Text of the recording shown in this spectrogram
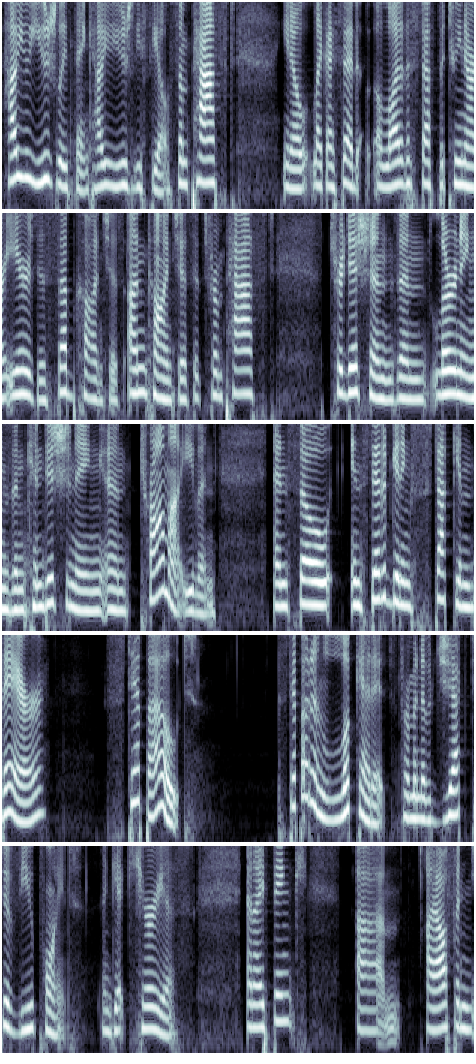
how you usually think, how you usually feel. Some past, you know, like I said, a lot of the stuff between our ears is subconscious, unconscious. It's from past traditions and learnings and conditioning and trauma, even. And so instead of getting stuck in there, step out. Step out and look at it from an objective viewpoint and get curious. And I think um, I often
